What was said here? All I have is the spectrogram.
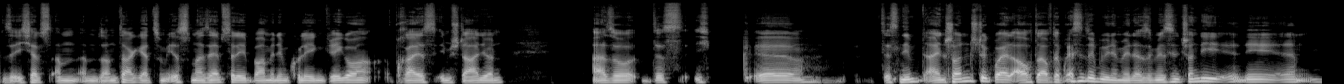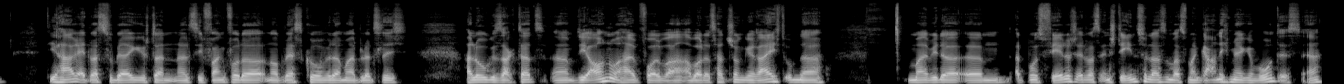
also ich habe es am, am Sonntag ja zum ersten Mal selbst erlebt, war mit dem Kollegen Gregor Preis im Stadion. Also das, ich, äh, das nimmt einen schon ein Stück weit auch da auf der Pressetribüne mit. Also mir sind schon die, die, ähm, die Haare etwas zu Berge gestanden, als die Frankfurter Nordwestkurve da mal plötzlich Hallo gesagt hat, äh, die auch nur halb voll war. Aber das hat schon gereicht, um da mal wieder ähm, atmosphärisch etwas entstehen zu lassen, was man gar nicht mehr gewohnt ist. Ja?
